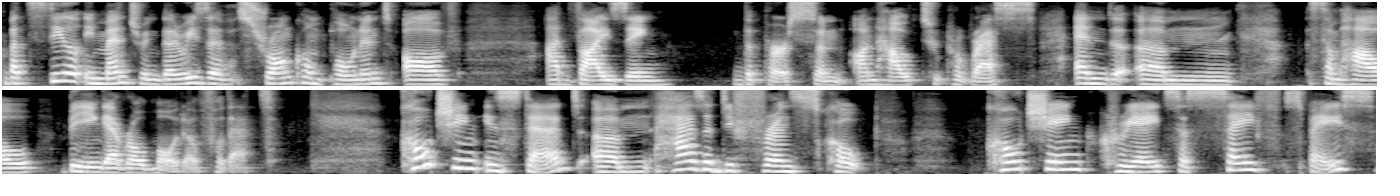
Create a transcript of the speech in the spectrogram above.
but still, in mentoring, there is a strong component of advising the person on how to progress and um, somehow being a role model for that. Coaching instead um, has a different scope. Coaching creates a safe space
